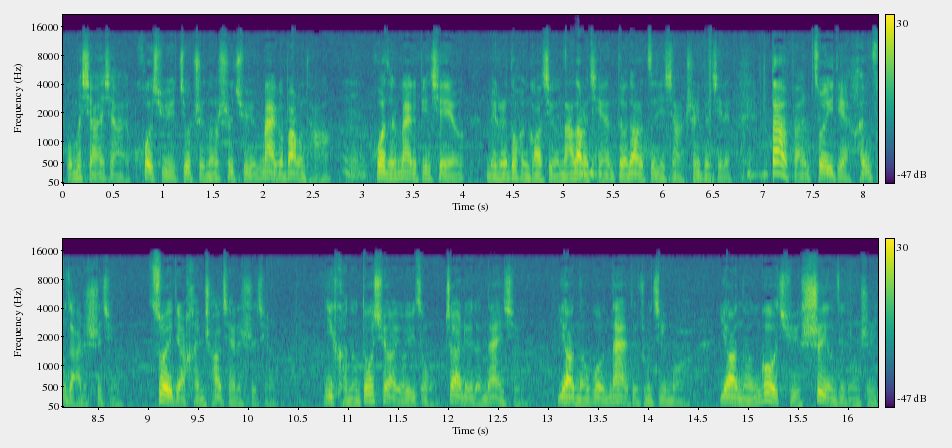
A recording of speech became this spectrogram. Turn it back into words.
我们想一想，或许就只能是去卖个棒棒糖，嗯，或者是卖个冰淇淋，每个人都很高兴，拿到了钱，得到了自己想吃的冰淇淋。但凡做一点很复杂的事情。做一点很超前的事情，你可能都需要有一种战略的耐性，要能够耐得住寂寞，要能够去适应这种质疑。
